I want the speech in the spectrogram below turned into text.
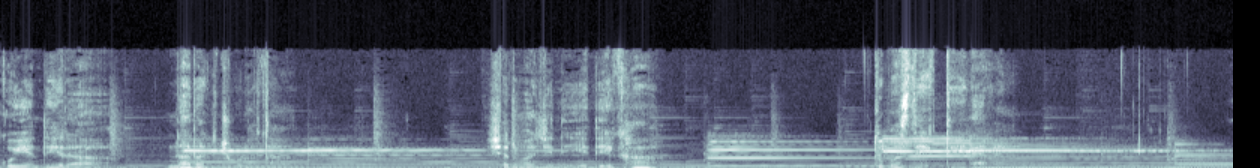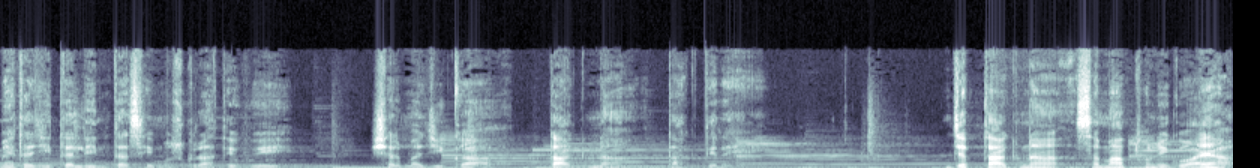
कोई अंधेरा न रख छोड़ा था। शर्मा जी ने ये देखा तो बस देखते ही रह मेहता जी तल्लीनता से मुस्कुराते हुए शर्मा जी का ताकना ताकते रहे। जब ताकना समाप्त होने को आया,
